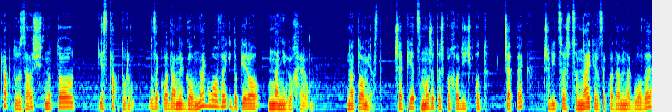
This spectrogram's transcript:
Kaptur zaś, no to jest kaptur. Zakładamy go na głowę i dopiero na niego hełm. Natomiast czepiec może też pochodzić od czepek, czyli coś, co najpierw zakładamy na głowę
